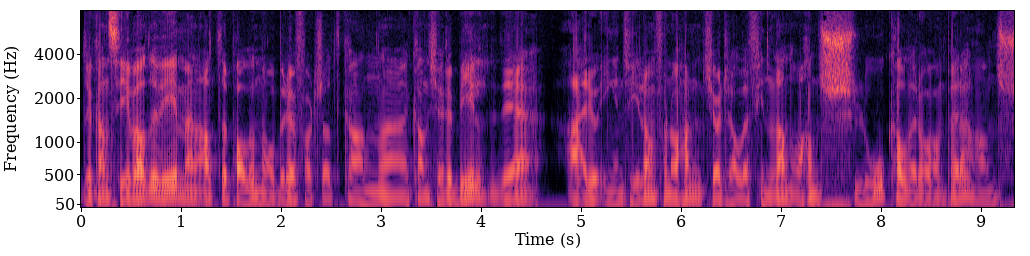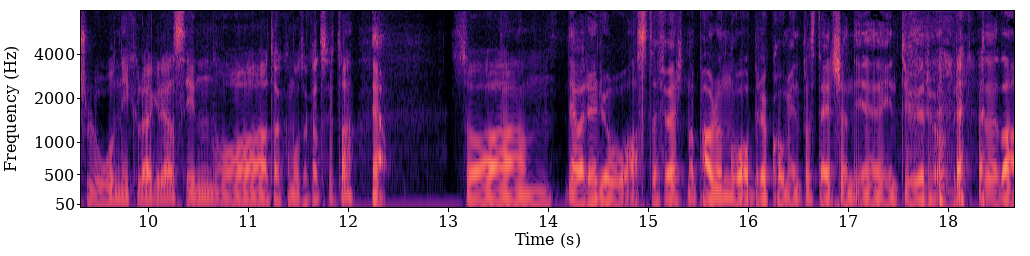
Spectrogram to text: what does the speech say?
Du kan si hva du vil, men at Palle Nobre fortsatt kan, kan kjøre bil, det er jo ingen tvil om. For nå har han kjørt Rally Finland, og han slo Kalle Rovanpera. Han slo Nicolai Gryasin og Takamoto Katsuta. Ja. Så um, Det var det råeste før, når Paulo Nobre kom inn på stage-intervjuer og brukte da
